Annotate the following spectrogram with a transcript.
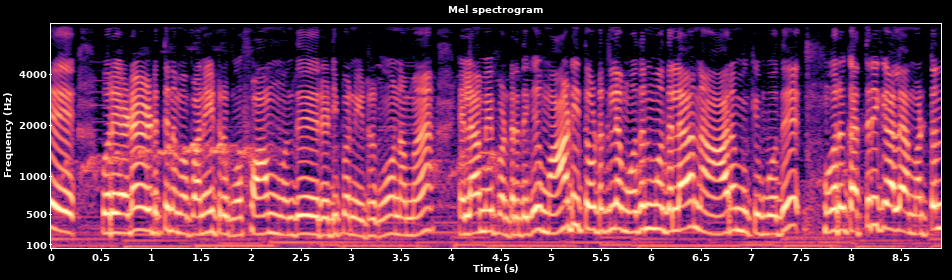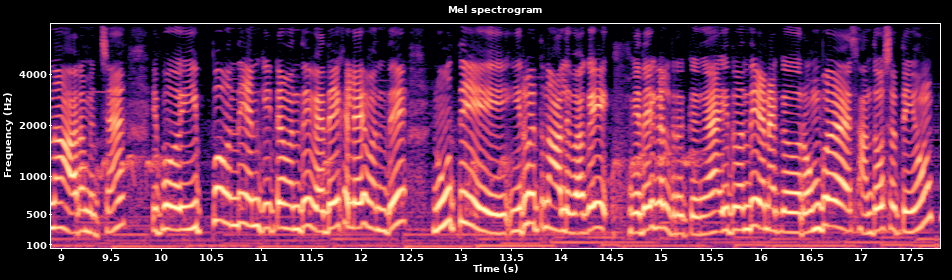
ஒரு இடம் எடுத்து நம்ம பண்ணிகிட்டு இருக்கோம். ஃபார்ம் வந்து ரெடி பண்ணிகிட்ருக்கோம் நம்ம எல்லாமே பண்ணுறதுக்கு மாடி தோட்டத்தில் முதன் முதலாக நான் ஆரம்பிக்கும் போது ஒரு கத்திரிக்காயில் மட்டும்தான் ஆரம்பித்தேன் இப்போது இப்போ வந்து என்கிட்ட வந்து விதைகளே வந்து நூற்றி இருபத்தி நாலு வகை விதைகள் இருக்குங்க. இது வந்து எனக்கு ரொம்ப சந்தோஷத்தையும்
